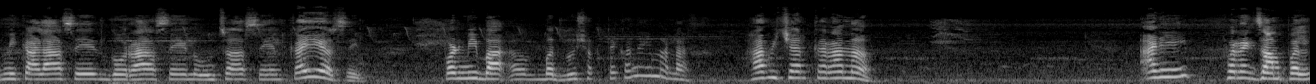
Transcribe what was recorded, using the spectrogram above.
मी काळा असेल गोरा असेल उंच असेल काही असेल. पण मी बा बदलू शकते का नाही मला? हा विचार करा ना. आणि फॉर एक्झाम्पल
